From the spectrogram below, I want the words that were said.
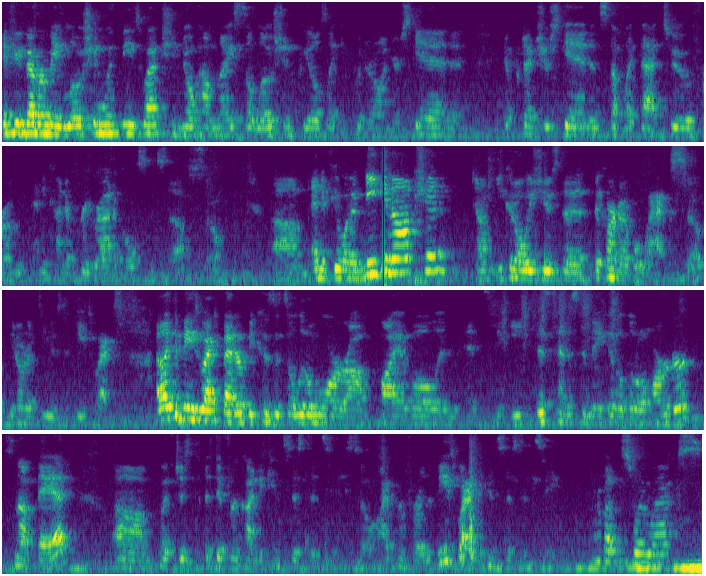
If you've ever made lotion with beeswax, you know how nice the lotion feels like you put it on your skin and it protects your skin and stuff like that too from any kind of free radicals and stuff. So, um, and if you want a vegan option, um, you could always use the the carnauba wax. So you don't have to use the beeswax. I like the beeswax better because it's a little more um, pliable and, and sticky. This tends to make it a little harder. It's not bad, um, but just a different kind of consistency. So I prefer the beeswax consistency. What about the soy wax?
